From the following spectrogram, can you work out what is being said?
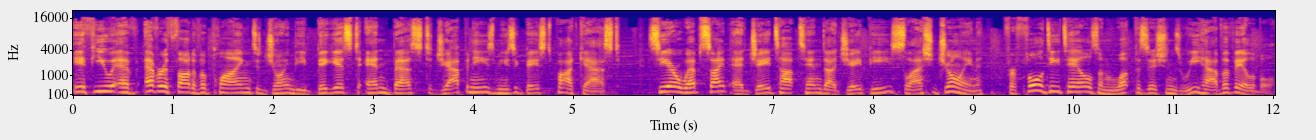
If you have ever thought of applying to join the biggest and best Japanese music based podcast, See our website at jtop10.jp slash join for full details on what positions we have available.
